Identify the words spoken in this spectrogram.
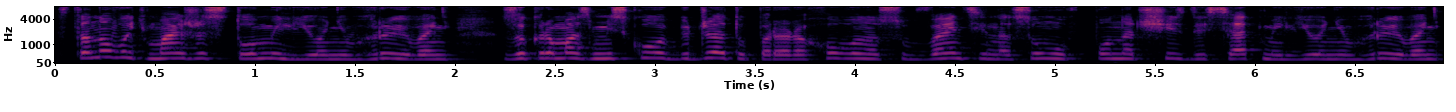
становить майже 100 мільйонів гривень. Зокрема, з міського бюджету перераховано субвенції на суму в понад 60 мільйонів гривень,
